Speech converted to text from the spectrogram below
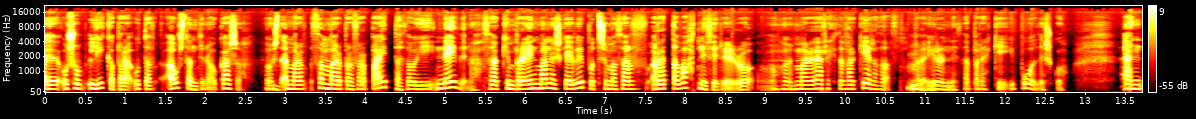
uh, og svo líka bara út af ástandinu á gasa mm. maður, það maður bara fara að bæta þá í neyðina, það kemur bara ein manneska í viðbútt sem að þarf að retta vatni fyrir og, maður er ekkert að fara að gera það mm. bara í mhm. rauninni, það er bara ekki í bóði sko en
